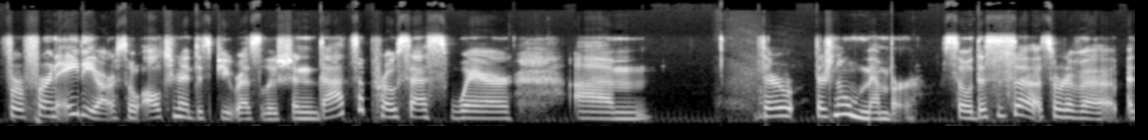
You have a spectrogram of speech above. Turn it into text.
for for an ADR, so alternate dispute resolution, that's a process where um, there there's no member. So this is a sort of a, a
